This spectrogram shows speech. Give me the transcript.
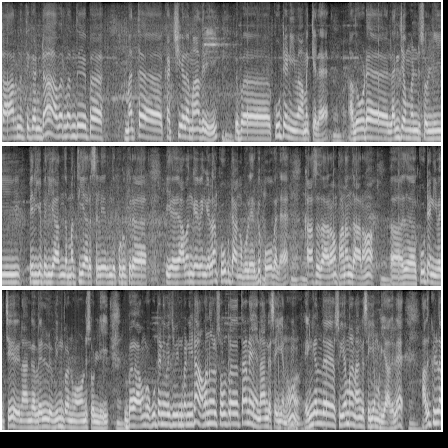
காரணத்துக்கண்டா அவர் வந்து இப்போ மற்ற கட்சிகளை மாதிரி இப்போ கூட்டணி அமைக்கலை. அதோட லஞ்சம்னு சொல்லி பெரிய பெரிய அந்த மத்திய அரசுலேருந்து கொடுக்குற அவங்க இவங்க எல்லாம் கூப்பிட்டாங்க போல இருக்கு போகலை காசு தாரோம் பணம் தாரோம் கூட்டணி வச்சு நாங்கள் வெல் வின் பண்ணுவோம்னு சொல்லி. இப்போ அவங்க கூட்டணி வச்சு வின் பண்ணிட்டா அவனுங்கள் சொல்கிறத தானே நாங்கள் செய்யணும். எங்கேருந்து சுயமாக நாங்கள் செய்ய முடியாதுல்ல. அதுக்குள்ள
